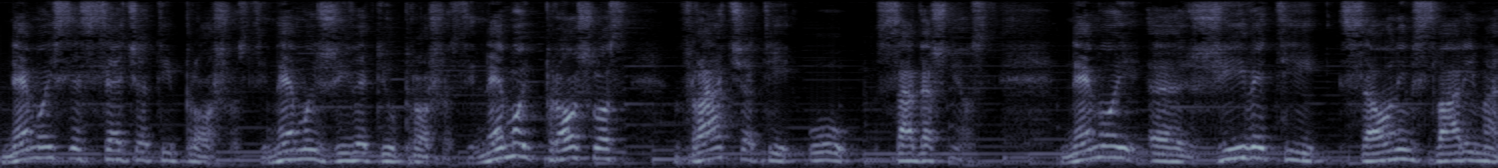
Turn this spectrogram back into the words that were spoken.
Nemoj se sećati prošlosti, nemoj živeti u prošlosti, nemoj prošlost vraćati u sadašnjost. Nemoj e, živeti sa onim stvarima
